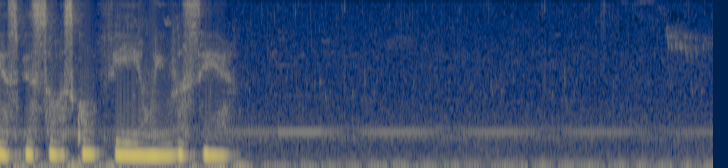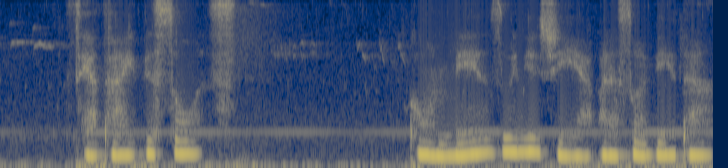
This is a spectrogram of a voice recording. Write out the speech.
e as pessoas confiam em você. Você atrai pessoas com a mesma energia para a sua vida.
